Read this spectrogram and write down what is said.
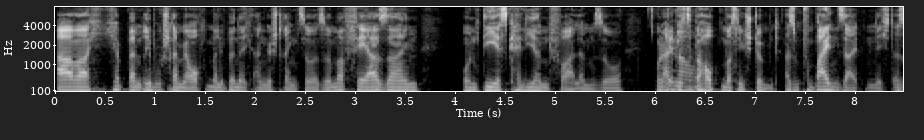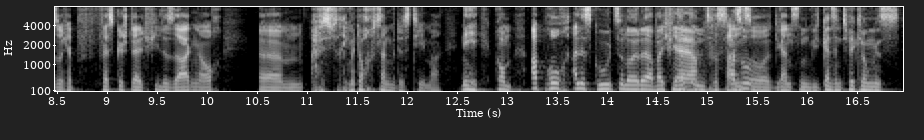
Aber ich, ich habe beim Drehbuchschreiben ja auch meine Birne echt angestrengt. So. Also immer fair sein und deeskalierend vor allem so. Und halt Genau. nichts behaupten, was nicht stimmt. Also von beiden Seiten nicht. Also ich habe festgestellt, viele sagen auch, ähm, ach, das reden wir doch, sagen wir das Thema. Nee, komm, Abbruch, alles gut, so Leute, aber ich finde Ja, das ja. interessant, Also- so die, ganzen, die ganze Entwicklung ist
